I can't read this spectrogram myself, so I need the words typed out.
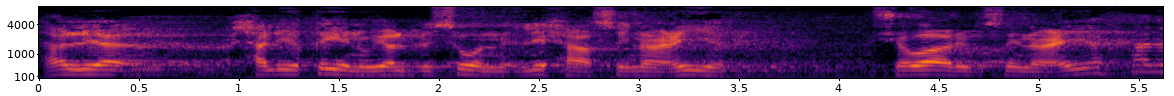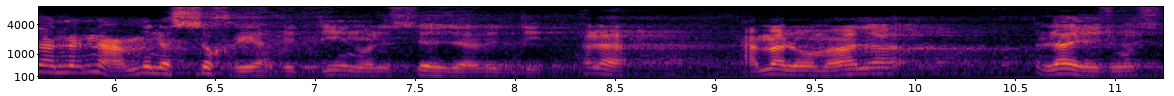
هل حليقين ويلبسون لحى صناعية شوارب صناعية؟ هذا نعم من السخرية بالدين والاستهزاء بالدين. فلا عملهم هذا لا يجوز.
